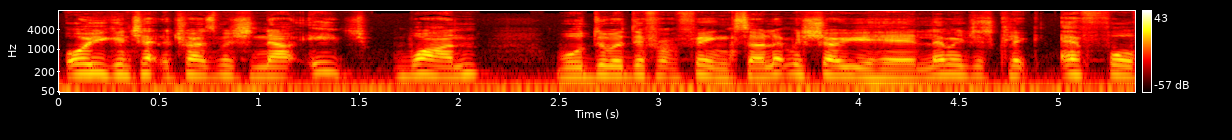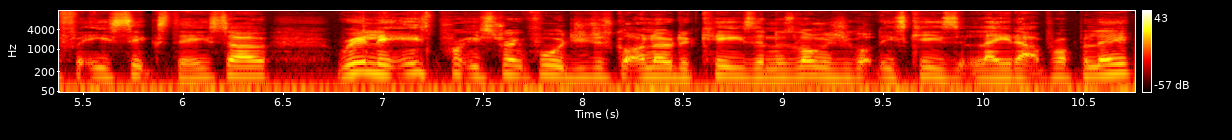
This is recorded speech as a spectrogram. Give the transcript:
Or you can check the transmission. Now, each one will do a different thing. So let me show you here. Let me just click F4 for E60. So really, it's pretty straightforward. You just got to know the keys. And as long as you've got these keys laid out properly,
